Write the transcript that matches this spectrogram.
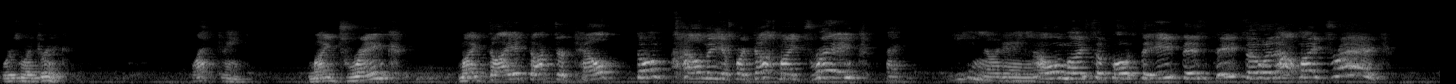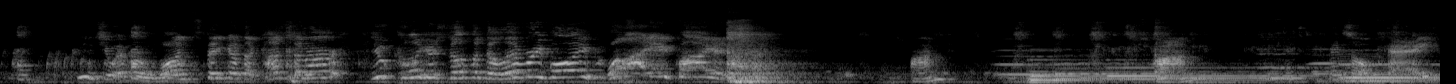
Where's my drink? What drink? My drink? My Diet Dr. Kelp? Don't tell me you forgot my drink! But you didn't order any. How am I supposed to eat this pizza without my drink? Uh, Didn't you ever once think of the customer? You call yourself a delivery boy? Well, I ain't buying! Sponge? Sponge? It's okay.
